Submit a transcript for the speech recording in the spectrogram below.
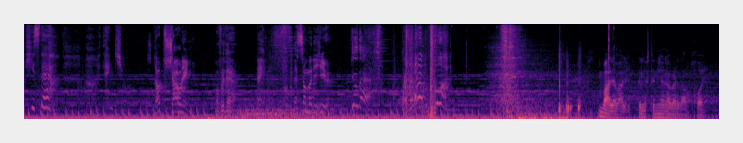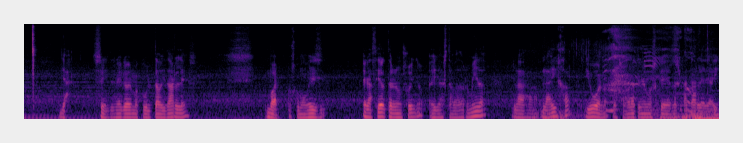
he's there. Thank you. Stop shouting! Over there. Hey, there's somebody here. You there! Vale, vale, que les tenía que haber dado, joder. Ya. Sí, tenía que haberme ocultado y darles. Bueno, pues como veis, era cierto, era un sueño. Ella estaba dormida, la, la hija, y bueno, pues ahora tenemos que rescatarle de ahí.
